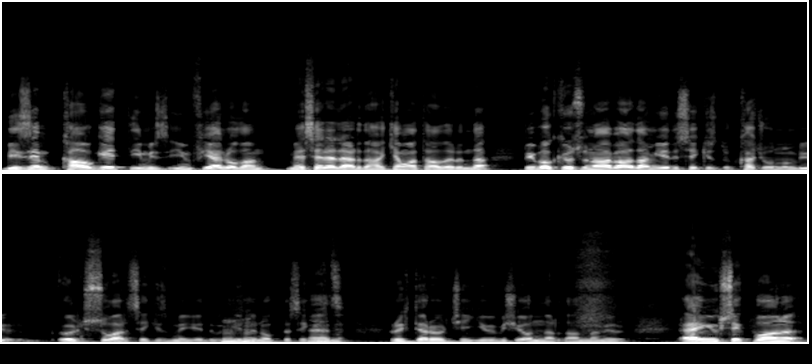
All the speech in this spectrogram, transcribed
Bizim kavga ettiğimiz infial olan meselelerde hakem hatalarında bir bakıyorsun abi adam 7-8 kaç onun bir ölçüsü var 8 mi 7, hı. 7.8 Evet. mi? Richter ölçeği gibi bir şey onlarda anlamıyorum. En yüksek puanı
